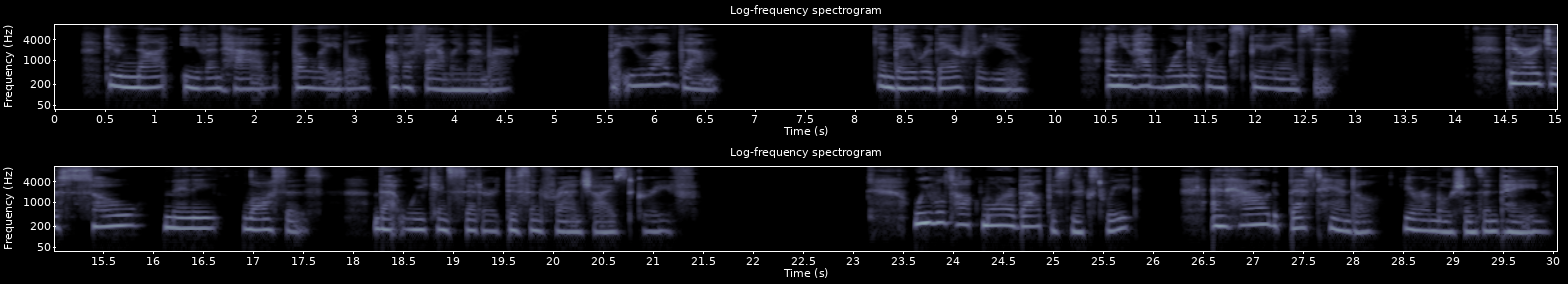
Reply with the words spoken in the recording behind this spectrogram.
do not even have the label of a family member, but you love them. And they were there for you, and you had wonderful experiences. There are just so many losses that we consider disenfranchised grief. We will talk more about this next week and how to best handle your emotions and pain.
